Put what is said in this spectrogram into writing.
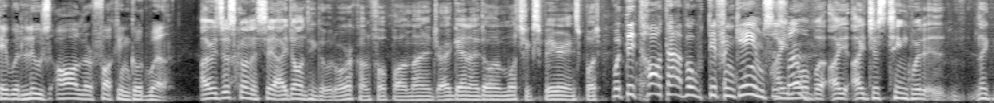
They would lose all their fucking goodwill. I was just going to say I don't think it would work on Football Manager. Again, I don't have much experience, but But they thought that about different games as I well. know, but I, I just think with like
